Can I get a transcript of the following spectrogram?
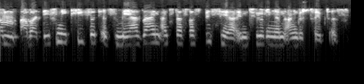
Ähm, aber definitiv wird es mehr sein als das, was bisher in Thüringen angestrebt ist.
